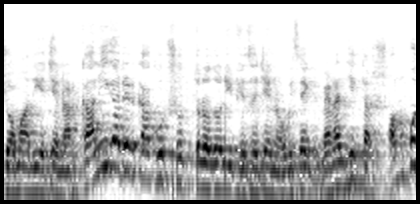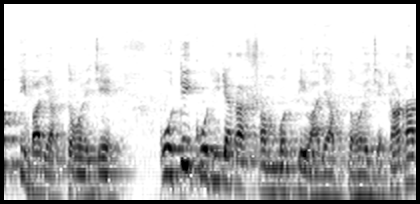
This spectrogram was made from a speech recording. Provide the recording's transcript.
জমা দিয়েছেন আর কালীঘাটের কাকুর সূত্র ধরেই ফেসেছেন অভিষেক ব্যানার্জি। তার সম্পত্তি বাজেয়াপ্ত হয়েছে। কোটি কোটি টাকার সম্পত্তি বাজেয়াপ্ত হয়েছে। টাকার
